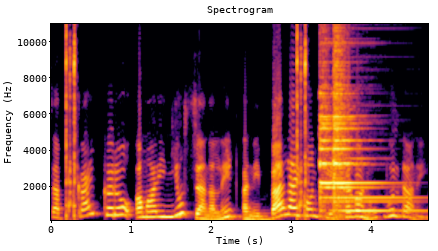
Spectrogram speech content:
સબસ્ક્રાઇબ કરો અમારી ન્યૂઝ ચેનલને અને બેલ આઇકોન ક્લિક કરવાનું ભૂલતા નહીં.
